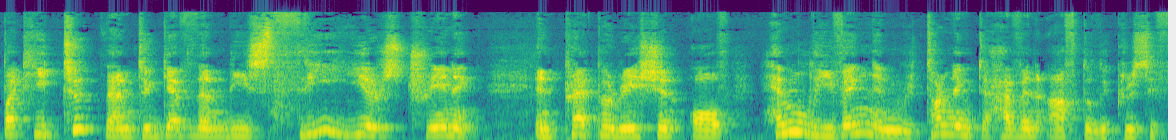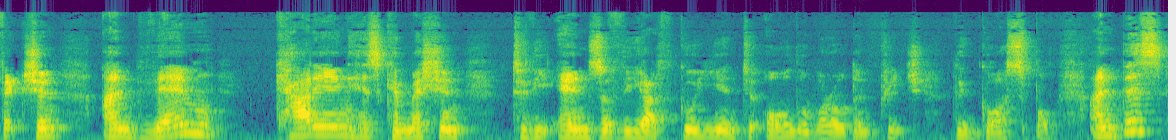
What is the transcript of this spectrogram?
but he took them to give them these three years training in preparation of him leaving and returning to heaven after the crucifixion and them carrying his commission to the ends of the earth. Go ye into all the world and preach the gospel. And this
